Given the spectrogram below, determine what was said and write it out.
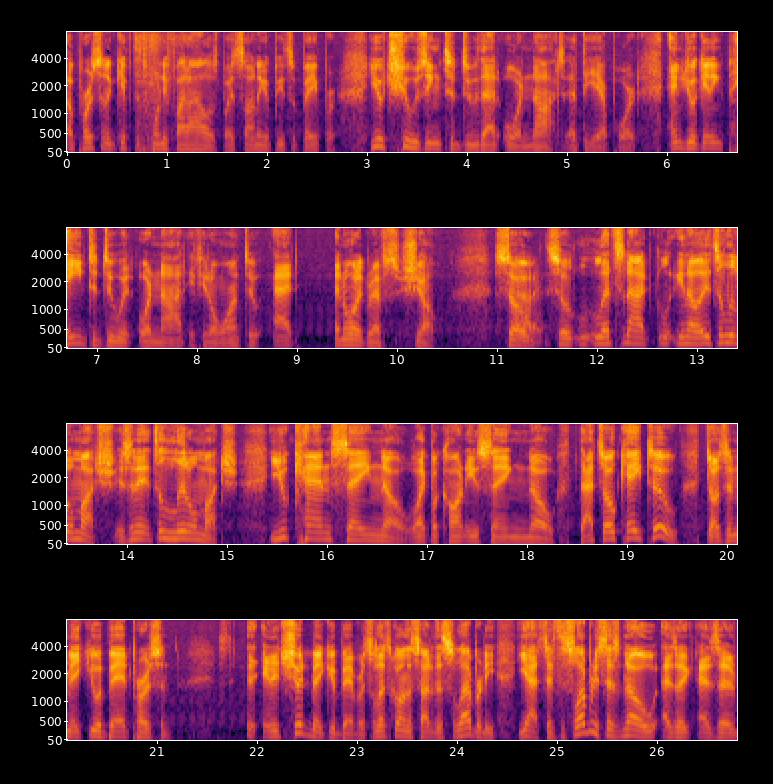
a person a gift of twenty five dollars by signing a piece of paper. You're choosing to do that or not at the airport, and you're getting paid to do it or not if you don't want to at an autographs show. So so let's not you know it's a little much, isn't it? It's a little much. You can say no, like McCartney is saying no. That's okay too. Doesn't make you a bad person. And it should make you a bad person. So let's go on the side of the celebrity. Yes, if the celebrity says no as a as a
